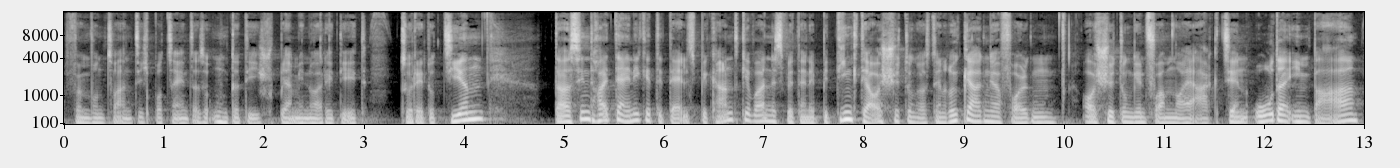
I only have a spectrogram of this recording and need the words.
25 Prozent, also unter die Sperrminorität zu reduzieren. Da sind heute einige Details bekannt geworden. Es wird eine bedingte Ausschüttung aus den Rücklagen erfolgen, Ausschüttung in Form neuer Aktien oder im Bar.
